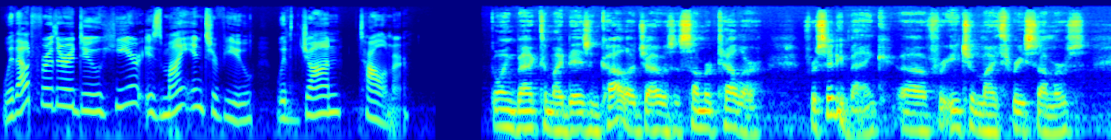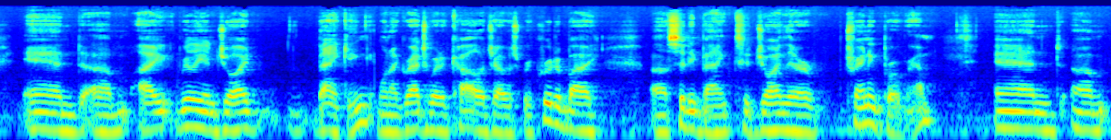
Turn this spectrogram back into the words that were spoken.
Without further ado, here is my interview with John Tolomer. Going back to my days in college, I was a summer teller for Citibank uh, for each of my three summers. And um, I really enjoyed banking. When I graduated college, I was recruited by uh, Citibank to join their training program. And um,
